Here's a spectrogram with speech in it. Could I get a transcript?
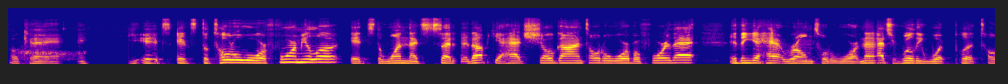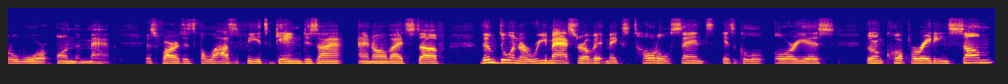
Okay. It's it's the Total War formula. It's the one that set it up. You had Shogun Total War before that, and then you had Rome Total War. And that's really what put Total War on the map as far as its philosophy, its game design, and all that stuff. Them doing a remaster of it makes total sense. It's glorious. They're incorporating some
